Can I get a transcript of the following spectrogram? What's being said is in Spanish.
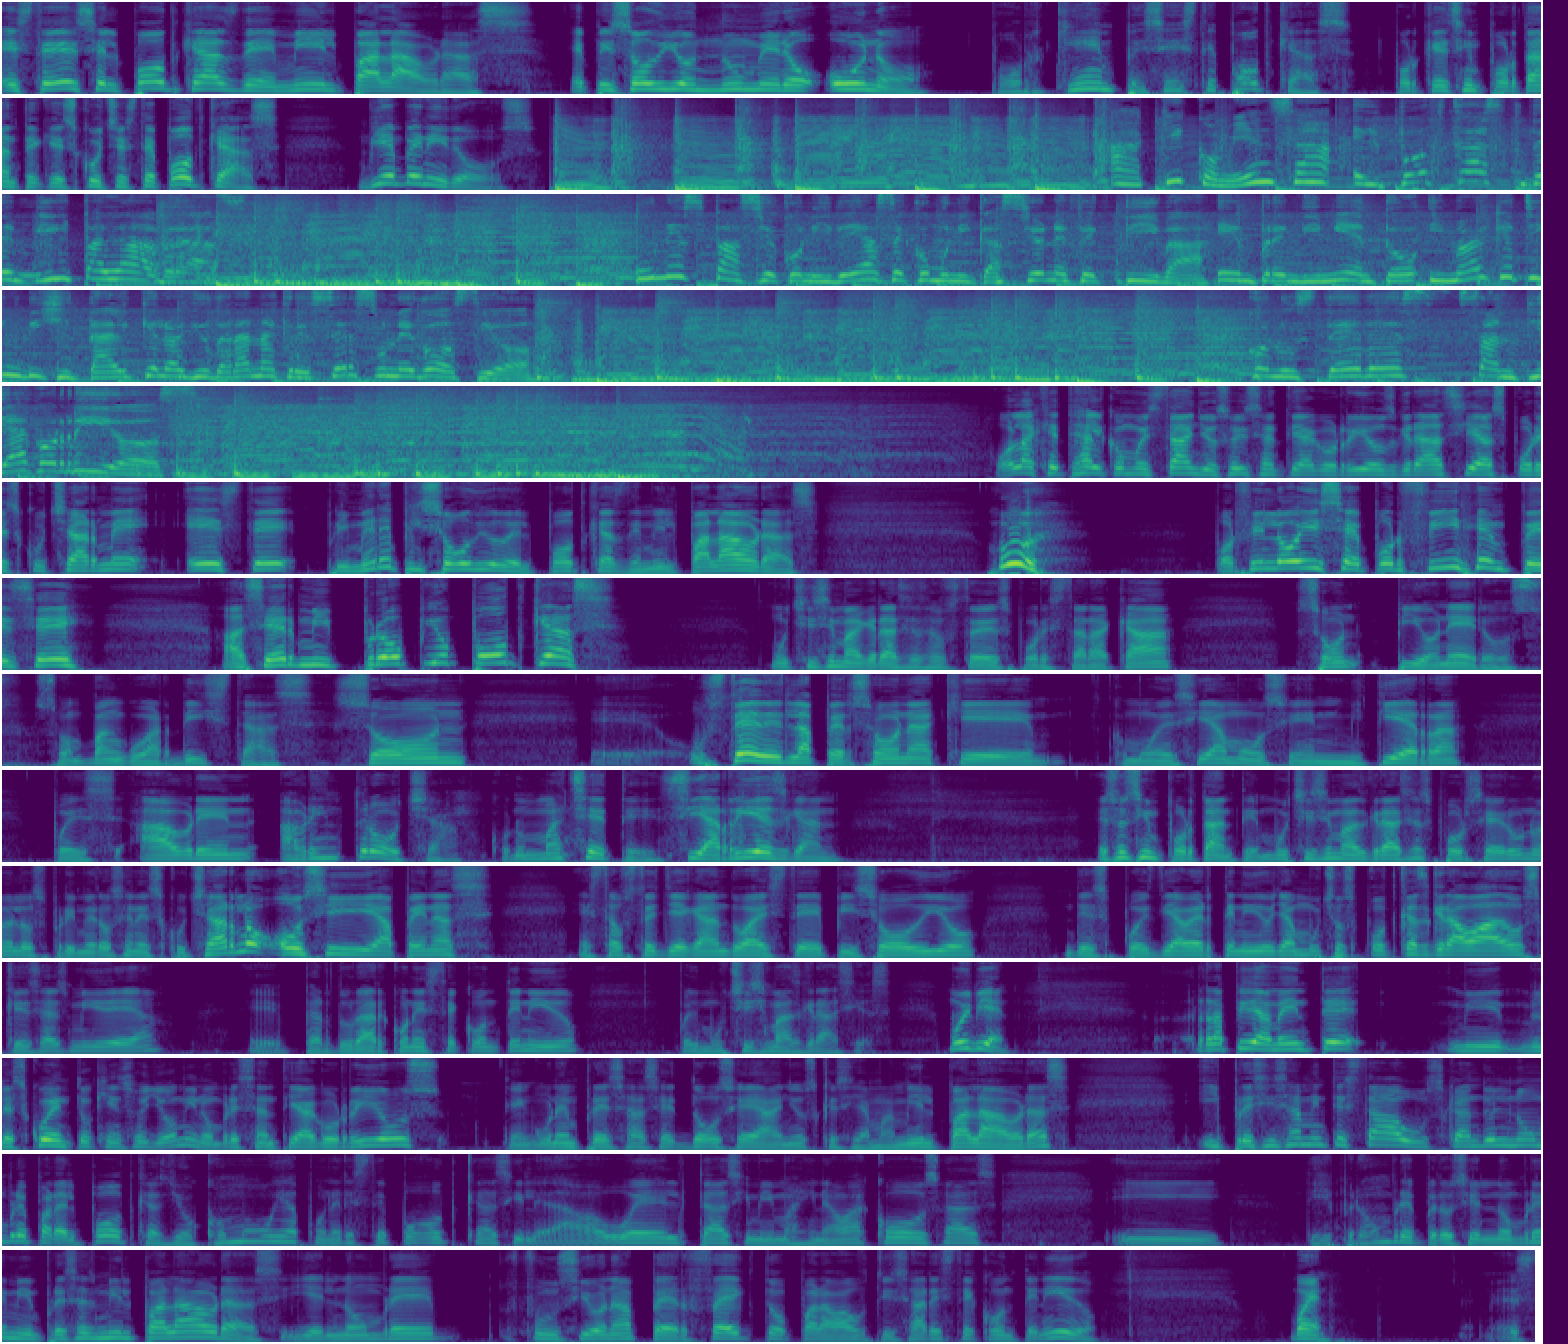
Este es el podcast de Mil Palabras, episodio número uno. ¿Por qué empecé este podcast? Porque es importante que escuche este podcast. Bienvenidos. Aquí comienza el podcast de Mil Palabras. Un espacio con ideas de comunicación efectiva, emprendimiento y marketing digital que lo ayudarán a crecer su negocio. Ustedes, Santiago Ríos. Hola, ¿qué tal? ¿Cómo están? Yo soy Santiago Ríos. Gracias por escucharme este primer episodio del podcast de Mil Palabras. ¡Uh! por fin lo hice, por fin empecé a hacer mi propio podcast. Muchísimas gracias a ustedes por estar acá. Son pioneros, son vanguardistas, son eh, ustedes la persona que como decíamos en mi tierra, pues abren, abren trocha con un machete, si arriesgan. Eso es importante. Muchísimas gracias por ser uno de los primeros en escucharlo o si apenas está usted llegando a este episodio después de haber tenido ya muchos podcasts grabados, que esa es mi idea, eh, perdurar con este contenido, pues muchísimas gracias. Muy bien, rápidamente les cuento quién soy yo. Mi nombre es Santiago Ríos, tengo una empresa hace 12 años que se llama Mil Palabras y precisamente estaba buscando el nombre para el podcast. Yo, ¿cómo voy a poner este podcast? Y le daba vueltas y me imaginaba cosas y dije, pero hombre, pero si el nombre de mi empresa es Mil Palabras y el nombre funciona perfecto para bautizar este contenido. Bueno,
